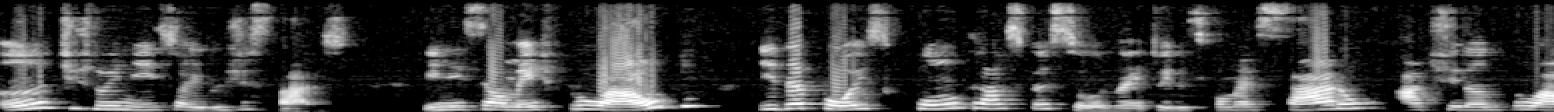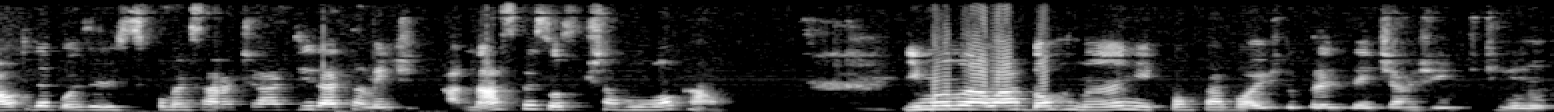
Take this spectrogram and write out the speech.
antes do início dos disparos. Inicialmente para o alto e depois contra as pessoas, né? Então eles começaram atirando para o alto e depois eles começaram a atirar diretamente nas pessoas que estavam no local. E Manuel Adornani, porta-voz do presidente argentino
